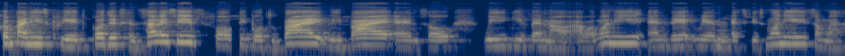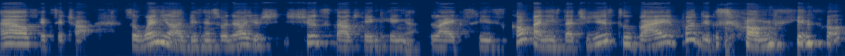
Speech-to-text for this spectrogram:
companies create products and services for people to buy, we buy, and so we give them our, our money and they reinvest mm-hmm. this money somewhere else, etc. So when you are a business owner, you sh- should start thinking like these companies that you used to buy products from, you know?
